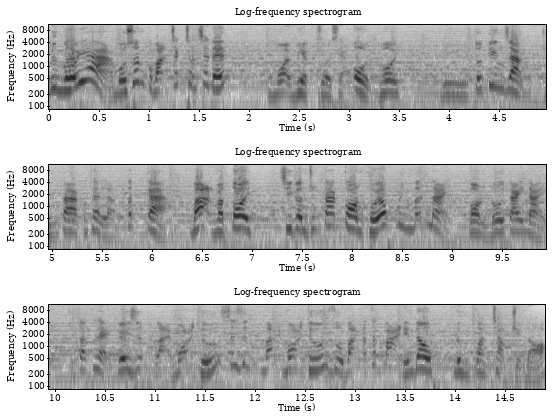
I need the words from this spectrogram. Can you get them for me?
đừng hối hả, mùa xuân của bạn chắc chắn sẽ đến. Mọi việc rồi sẽ ổn thôi. Vì tôi tin rằng chúng ta có thể làm tất cả, bạn và tôi. Chỉ cần chúng ta còn khối óc minh mẫn này, còn đôi tay này, chúng ta có thể gây dựng lại mọi thứ, xây dựng lại mọi thứ dù bạn đã thất bại đến đâu. Đừng quan trọng chuyện đó.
